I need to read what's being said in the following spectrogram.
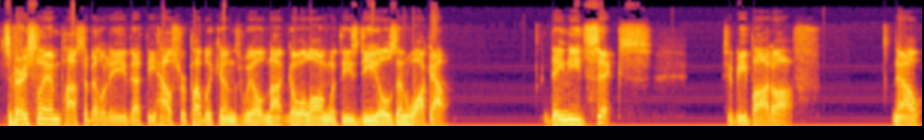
It's a very slim possibility that the House Republicans will not go along with these deals and walk out. They need six to be bought off. Now,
